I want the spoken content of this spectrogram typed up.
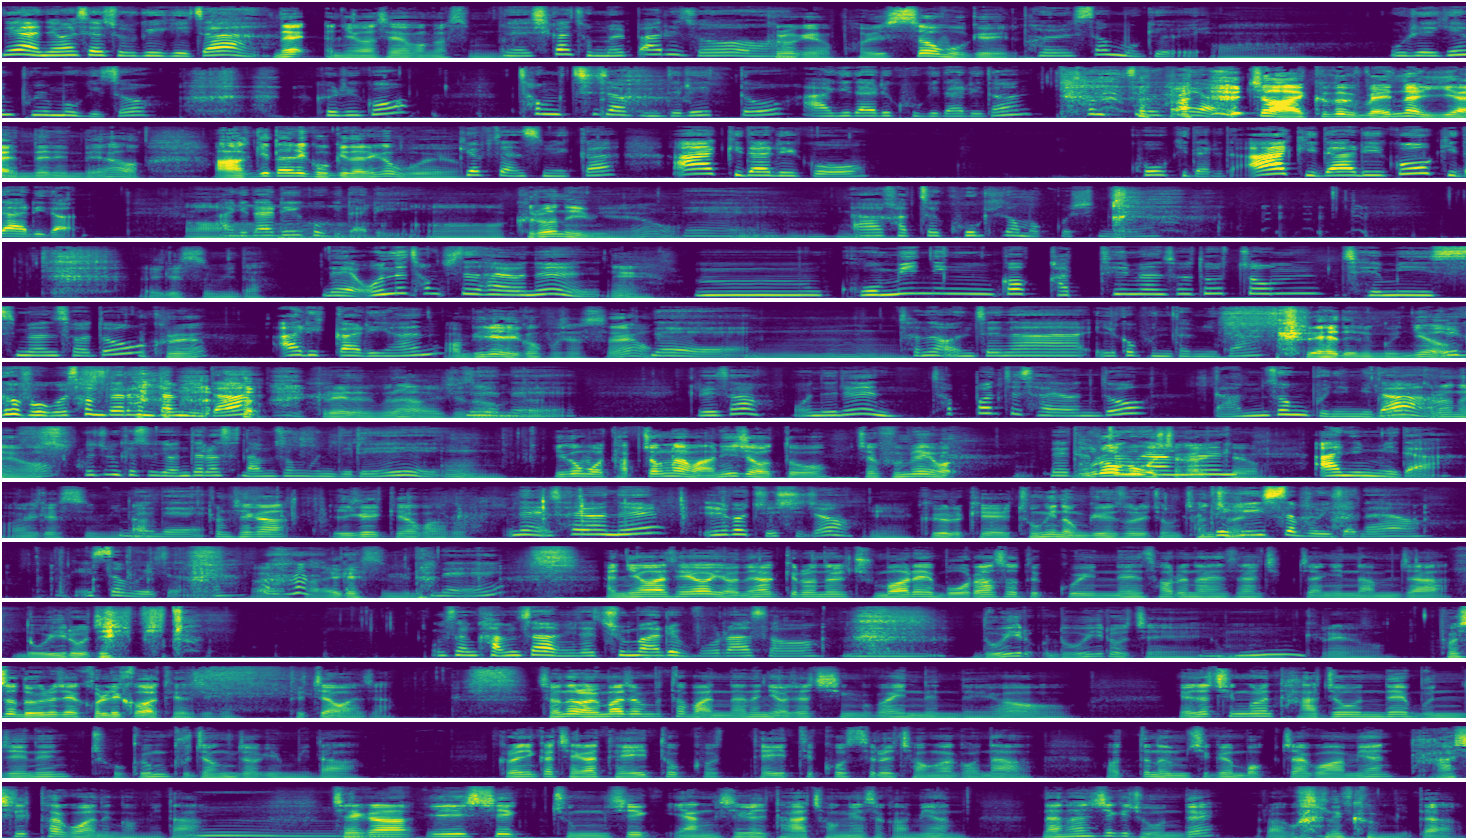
네, 안녕하세요, 조규 기자. 네, 안녕하세요. 반갑습니다. 네, 시간 정말 빠르죠. 그러게요. 벌써 목요일. 벌써 목요일. 와. 우리에겐 불목이죠. 그리고 청취자분들이 또 아기다리 고기다리던 청취 사연. 저 아, 그거 맨날 이해 안 되는데요. 아기다리 고기다리가 뭐예요? 귀엽지 않습니까? 아 기다리고 고 기다리다. 아 기다리고 기다리던. 아, 기다리, 고 기다리. 어, 그런 의미예요. 네. 음, 아 갑자기 고기가 먹고 싶네요. 알겠습니다. 네 오늘 청취자 사연은 네. 음 고민인 것 같으면서도 좀 재미있으면서도 어, 그래요? 아리까리한. 아, 미래 읽어 보셨어요? 네. 음. 저는 언제나 읽어본답니다. 그래야 되는군요. 읽어보고 선별한답니다. 그래야 되는구나. 아, 죄송합니다. 네네. 그래서 오늘은 첫 번째 사연도 남성분입니다. 아, 그러네요. 요즘 계속 연달아서 남성분들이 음. 이거 뭐 답정남 아니죠, 또. 제가 분명히 마- 네, 물어보고 시작할게요. 아닙니다. 어, 알겠습니다. 네네. 그럼 제가 읽을게요, 바로. 네, 사연을 읽어주시죠. 예. 그 이렇게 종이 넘기는 소리 좀 아, 천천히. 되게 있어 보이잖아요. 있어 보이잖아요. 아, 알겠습니다. 네. 안녕하세요. 연애학 결혼을 주말에 몰아서 듣고 있는 31살 직장인 남자 노이로제입니다. 우선 감사합니다. 주말에 몰아서. 음. 노이 노이로제. 음, 음흠. 그래요. 벌써 노이로제 걸릴 것 같아요, 지금. 듣자마자. 저는 얼마 전부터 만나는 여자친구가 있는데요. 여자친구는 다 좋은데 문제는 조금 부정적입니다. 그러니까 제가 데이트, 코, 데이트 코스를 정하거나 어떤 음식을 먹자고 하면 다 싫다고 하는 겁니다. 음. 제가 일식, 중식, 양식을 다 정해서 가면 난 한식이 좋은데? 라고 하는 겁니다.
